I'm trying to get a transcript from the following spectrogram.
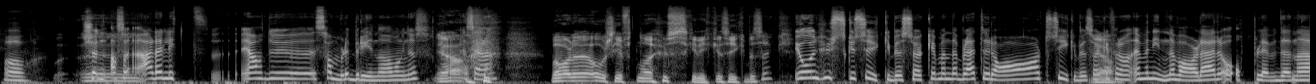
Oh. Skjønn, altså, er det litt Ja, du samler bryna, Magnus. Ja. Jeg ser det. Hva var det overskriften var? 'Husker ikke sykebesøk'? Jo, hun husker sykebesøket, men det ble et rart sykebesøk. Ja. En venninne var der og opplevde henne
